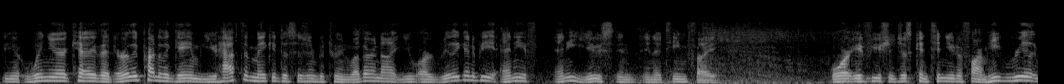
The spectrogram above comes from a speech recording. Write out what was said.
you know, when you're a carry that early part of the game, you have to make a decision between whether or not you are really going to be any any use in, in a team fight, or if you should just continue to farm. He really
